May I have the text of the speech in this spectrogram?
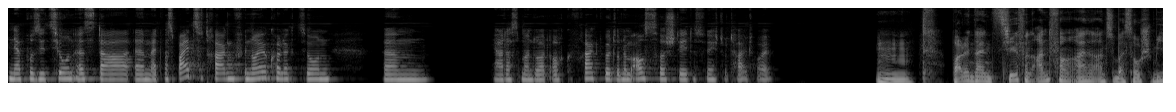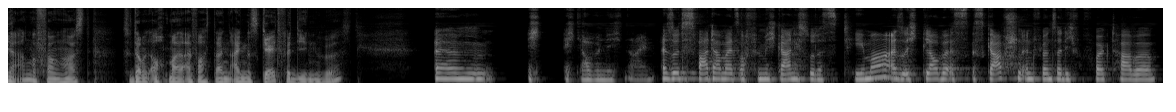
in der Position ist, da ähm, etwas beizutragen für neue Kollektionen, ähm, ja, dass man dort auch gefragt wird und im Austausch steht, das finde ich total toll. Mhm. War denn dein Ziel von Anfang an, als du bei Social Media angefangen hast, dass du damit auch mal einfach dein eigenes Geld verdienen wirst? Ähm, ich glaube nicht, nein. Also das war damals auch für mich gar nicht so das Thema. Also ich glaube, es, es gab schon Influencer, die ich verfolgt habe,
